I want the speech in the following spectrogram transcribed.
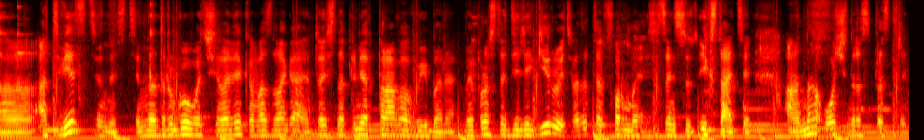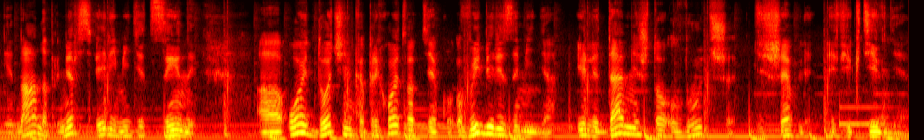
а, ответственности на другого человека возлагая. То есть, например, право выбора. Вы просто делегируете вот эта форма социальной И, кстати, она очень распространена, например, в сфере медицины. А, Ой, доченька приходит в аптеку, выбери за меня. Или дай мне что лучше, дешевле, эффективнее.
